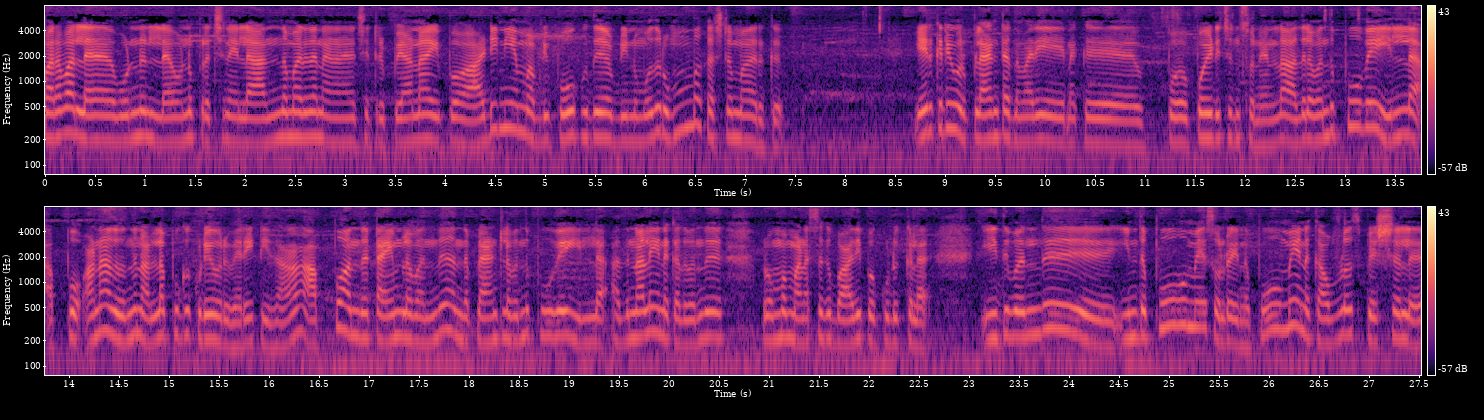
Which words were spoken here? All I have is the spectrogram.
பரவாயில்ல ஒன்றும் இல்லை ஒன்றும் பிரச்சனை இல்லை. அந்த மாதிரி தான் நான் நினச்சிட்ருப்பேன் ஆனால் இப்போ அடினியம் அப்படி போகுது அப்படின்னும் போது ரொம்ப கஷ்டமாக இருக்குது ஏற்கனவே ஒரு பிளான்ட் அந்த மாதிரி எனக்கு போ போயிடுச்சுன்னு சொன்னேன்ல. அதில் வந்து பூவே இல்லை அப்போது ஆனால் அது வந்து நல்லா பூக்கக்கூடிய ஒரு வெரைட்டி தான். அப்போது அந்த டைமில் வந்து அந்த பிளான்ட்டில் வந்து பூவே இல்லை. அதனால எனக்கு அது வந்து ரொம்ப மனசுக்கு பாதிப்பை கொடுக்கல. இது வந்து இந்த பூவுமே சொல்கிறேன் இந்த பூவுமே எனக்கு அவ்வளோ ஸ்பெஷலு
